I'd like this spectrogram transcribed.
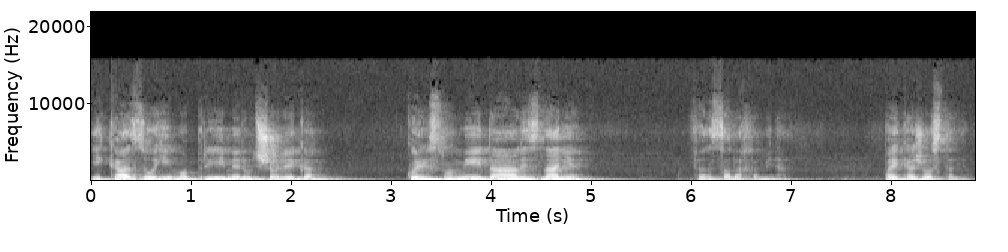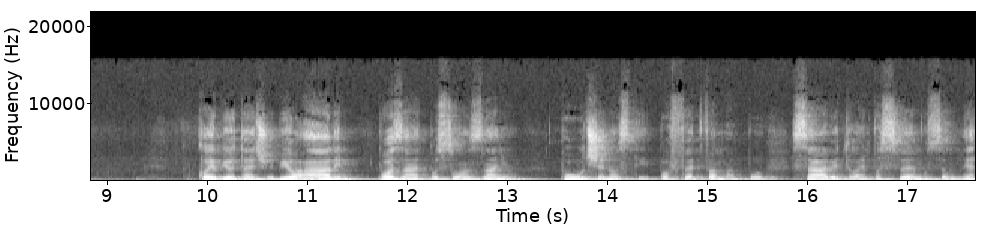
I kazuo im o primjeru čovjeka koje smo mi dali znanje فَنْصَدَحَ مِنَا Pa je, kaže, ostavio. Ko je bio taj čovjek? Bio alim, poznat po svom znanju, po učenosti, po fetvama, po savjetovanju, po svemu, svemu. Ja,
